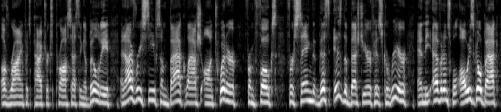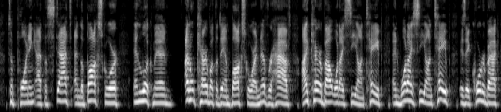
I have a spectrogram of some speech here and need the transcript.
of Ryan Fitzpatrick's processing ability. And I've received some backlash on Twitter from folks for saying that this is the best year of his career, and the evidence will always go back to pointing at the stats and the box score. And look, man, I don't care about the damn box score. I never have. I care about what I see on tape. And what I see on tape is a quarterback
